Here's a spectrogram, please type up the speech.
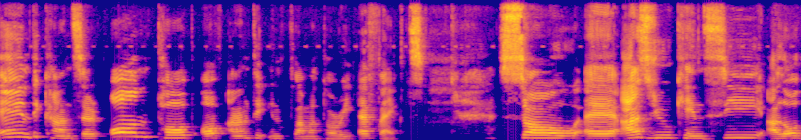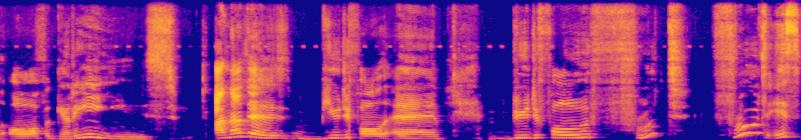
and the cancer on top of anti-inflammatory effects. So, uh, as you can see, a lot of greens. Another beautiful, uh, beautiful fruit. Fruit is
